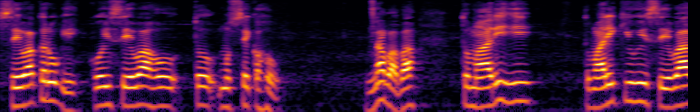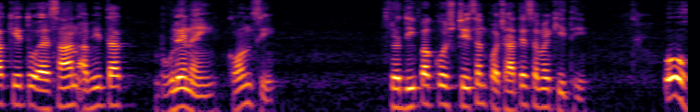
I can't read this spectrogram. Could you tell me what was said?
सेवा करोगी, कोई सेवा हो तो मुझसे कहो। ना बाबा, तुम्हारी ही, तुम्हारी की हुई सेवा के तो एहसान अभी तक भूले नहीं। कौन सी? जो दीपक को स्टेशन पहुंचाते समय की थी। ओह,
